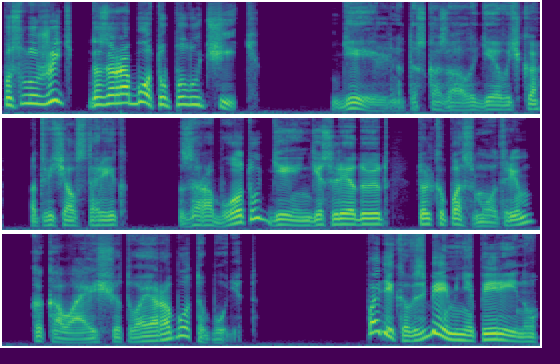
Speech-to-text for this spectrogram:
«послужить да за работу получить». «Дельно ты сказала, девочка», — отвечал старик. «За работу деньги следуют, только посмотрим, какова еще твоя работа будет. Поди-ка взбей мне перину,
